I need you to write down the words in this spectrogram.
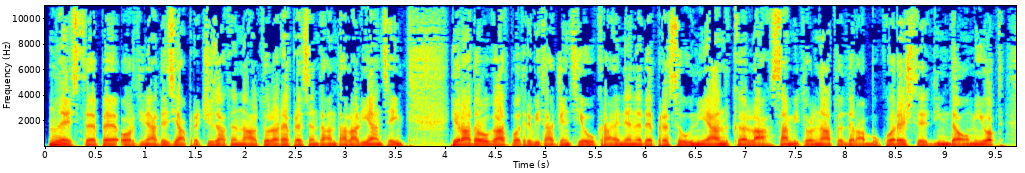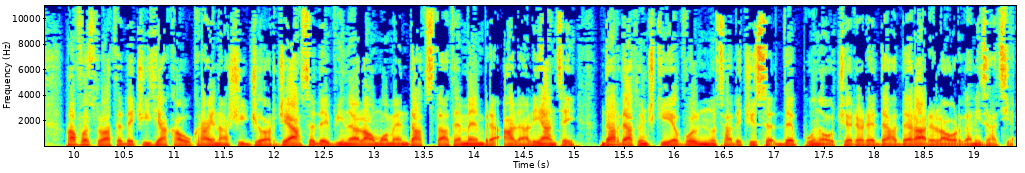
nu este pe ordinea de zi, a precizat în altul reprezentant al alianței. El a adăugat, potrivit agenției ucrainene de presă Unian, că la summitul NATO de la București din 2008 a fost luată decizia ca Ucraina și Georgia să devină la un moment dat state membre ale alianței, dar de atunci Kievul nu s-a decis să depună o cerere de aderare la organizație.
